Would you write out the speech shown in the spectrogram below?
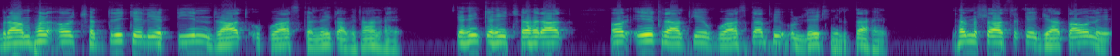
ब्राह्मण और क्षत्रिय के लिए तीन रात उपवास करने का विधान है। कहीं कहीं छह रात और एक रात के उपवास का भी उल्लेख मिलता है। धर्मशास्त्र के ज्ञाताओं ने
